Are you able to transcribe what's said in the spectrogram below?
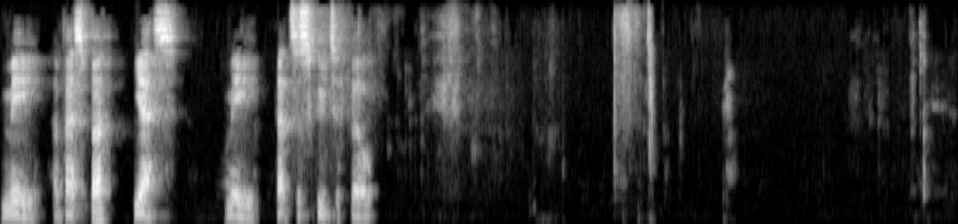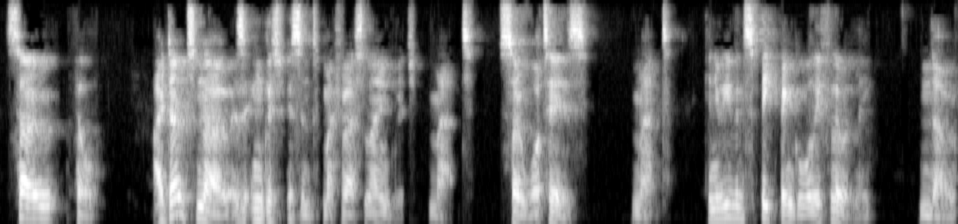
Me. A Vespa? Yes. Me. That's a scooter, Phil. So, Phil, I don't know as English isn't my first language, Matt. So what is? Matt. Can you even speak Bengali fluently? No.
